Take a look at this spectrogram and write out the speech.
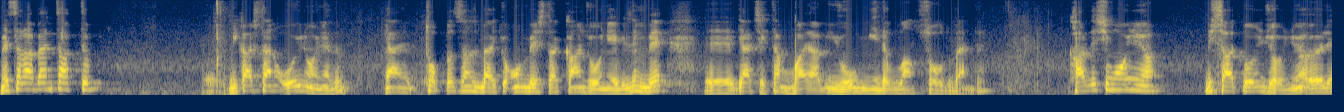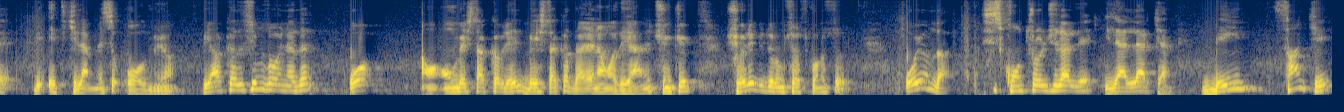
mesela ben taktım. Birkaç tane oyun oynadım. Yani toplasanız belki 15 dakika önce oynayabildim ve e, gerçekten bayağı bir yoğun mide bulantısı oldu bende. Kardeşim oynuyor. Bir saat boyunca oynuyor. Öyle bir etkilenmesi olmuyor. Bir arkadaşımız oynadı. O ama 15 dakika bile değil 5 dakika dayanamadı yani. Çünkü şöyle bir durum söz konusu. Oyunda siz kontrolcülerle ilerlerken beyin sanki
